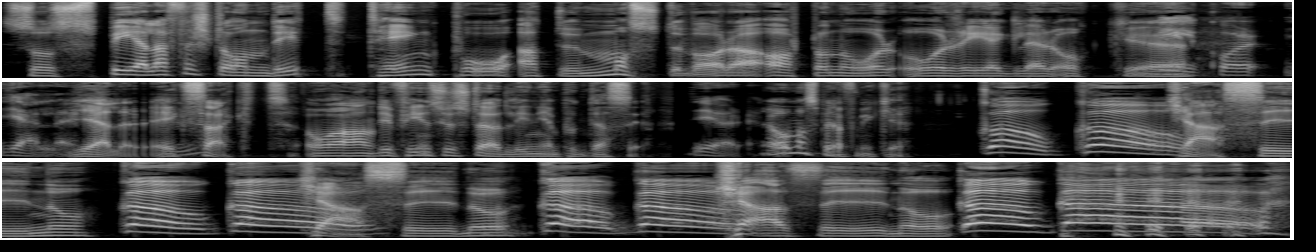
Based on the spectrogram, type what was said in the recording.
Så spela förståndigt. Tänk på att du måste vara 18 år och regler och eh, Villkor gäller. gäller. Exakt. Och ah, det finns ju stödlinjen.se. Det gör det. Ja, om man spelar för mycket. Go, go! Casino, Go, go! casino, Go, go! casino. Go, go!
